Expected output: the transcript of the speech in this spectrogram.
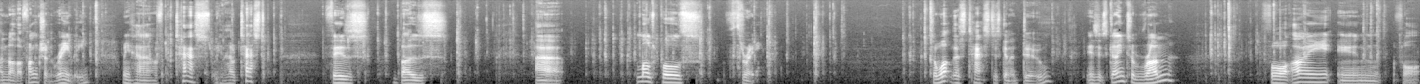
another function, really. We have test, we can have test, fizz, buzz, uh, multiples, 3. So what this test is going to do is it's going to run for i in for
